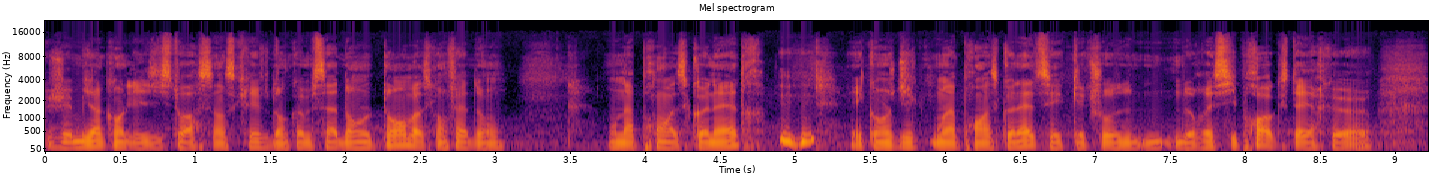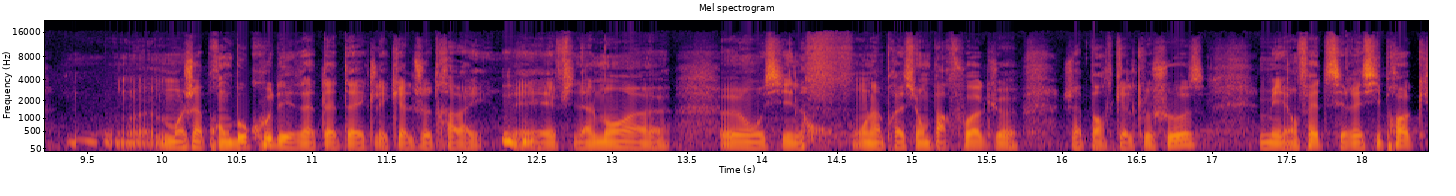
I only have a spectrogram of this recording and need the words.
j'aime bien quand les histoires s'inscrivent dans, comme ça dans le temps parce qu'en fait on, on apprend à se connaître. Mhm. Et quand je dis qu'on apprend à se connaître, c'est quelque chose de réciproque. C'est-à-dire que euh, moi, j'apprends beaucoup des athlètes avec lesquels je travaille. Mhm. Et finalement, euh, eux aussi ont l'impression parfois que j'apporte quelque chose. Mais en fait, c'est réciproque.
